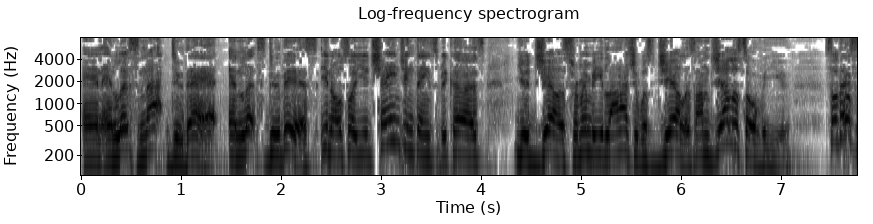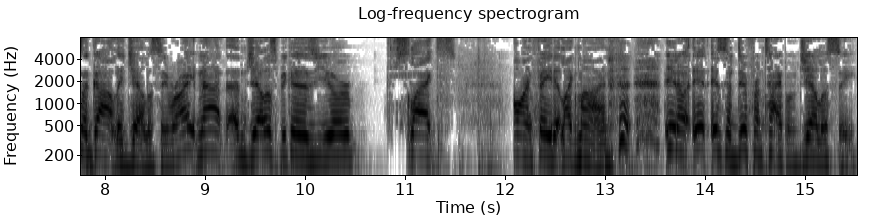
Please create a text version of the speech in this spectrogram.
and, and let's not do that and let's do this. You know, so you're changing things because you're jealous. Remember Elijah was jealous. I'm jealous over you. So that's a godly jealousy, right? Not I'm jealous because your slacks aren't faded like mine. you know, it, it's a different type of jealousy.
